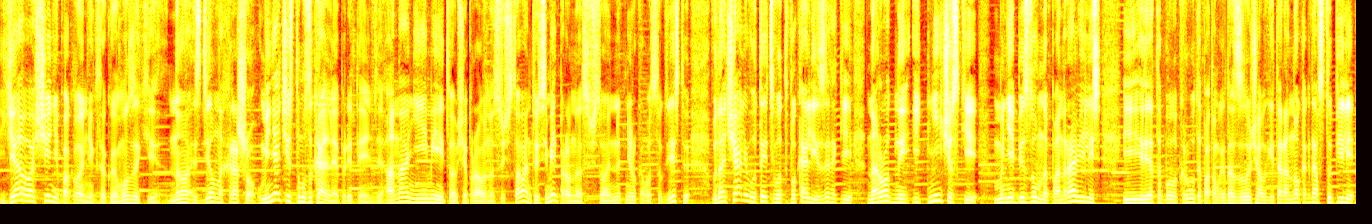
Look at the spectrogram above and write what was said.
Я вообще не поклонник такой музыки, но сделано хорошо. У меня чисто музыкальная претензия. Она не имеет вообще права на существование. То есть имеет право на существование, но это не руководство к действию. Вначале вот эти вот вокализы, такие народные, этнические, мне безумно понравились. И это было круто. Потом, когда зазвучала гитара. Но когда вступили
